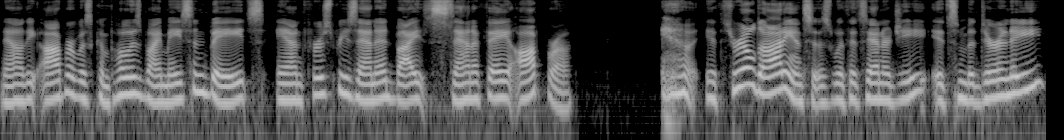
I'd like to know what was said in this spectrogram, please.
Now, the opera was composed by Mason Bates and first presented by Santa Fe Opera. it thrilled audiences with its energy, its modernity,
